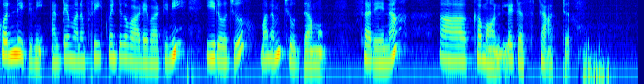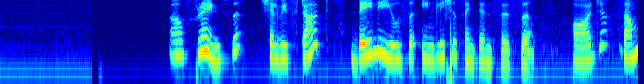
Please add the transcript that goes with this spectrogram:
కొన్నిటిని అంటే మనం ఫ్రీక్వెంట్గా వాడే వాటిని ఈరోజు మనం చూద్దాము. సరేనా? Come on let us start friends shall we start daily use English sentences or some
